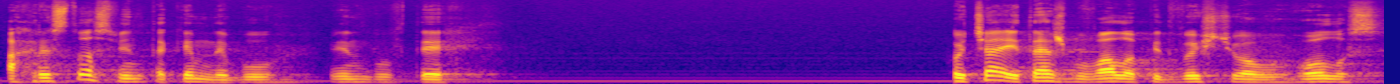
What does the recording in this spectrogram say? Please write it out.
А Христос він таким не був, він був тихий. Хоча і теж, бувало, підвищував голос,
